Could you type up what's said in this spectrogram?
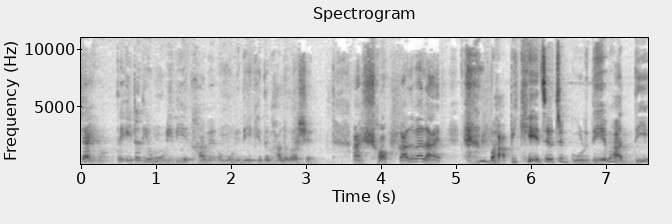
যাই হোক তো এটা দিয়েও মুড়ি দিয়ে খাবে ও মুড়ি দিয়ে খেতে ভালোবাসে। আর সকালবেলায় বাপি খেয়েছে হচ্ছে গুড় দিয়ে ভাত দিয়ে।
